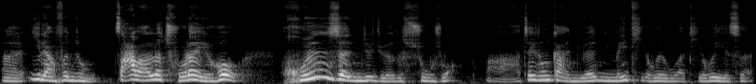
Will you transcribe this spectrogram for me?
呃，一两分钟扎完了出来以后，浑身就觉得舒爽啊！这种感觉你没体会过，体会一次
